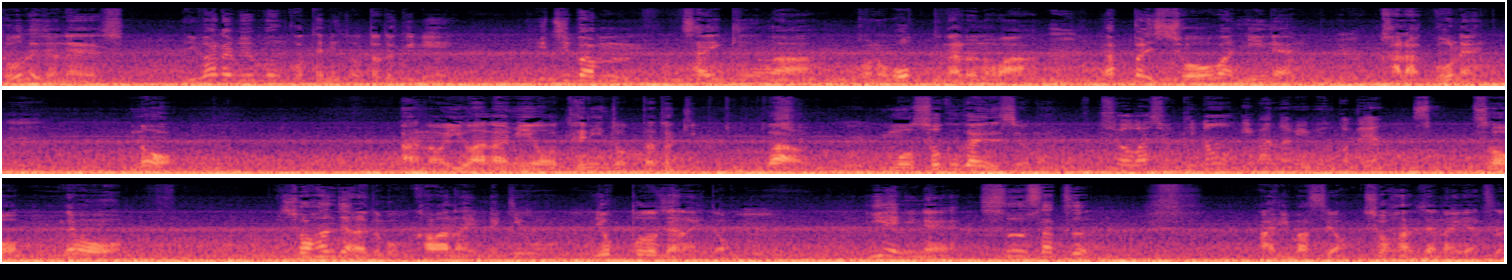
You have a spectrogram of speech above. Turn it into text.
どうでしょうね。岩波文庫手に取った時に一番最近はこの「お」ってなるのはんうん。やっぱり昭和2年から5年のあの岩波を手に取った時はうんもう即買いですよね。昭和初期の岩波文庫ね。そう。でも初版じゃないと僕買わないんで基本。うんよっぽどじゃないと。う家にね数冊ありますよ。初版じゃないやつ。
